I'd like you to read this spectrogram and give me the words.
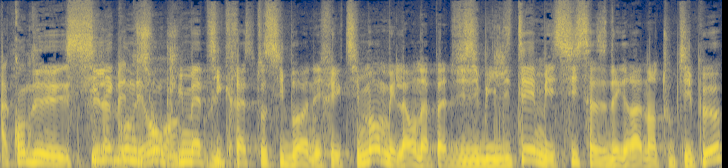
À condi- si les météo, conditions hein. climatiques restent aussi bonnes, effectivement, mais là on n'a pas de visibilité, mais si ça se dégrade un tout petit peu,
